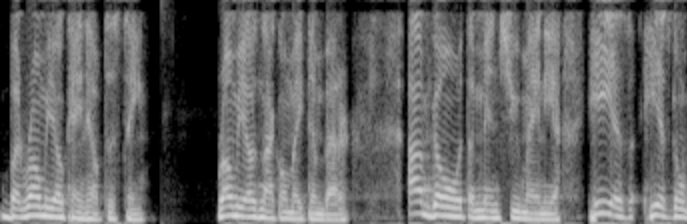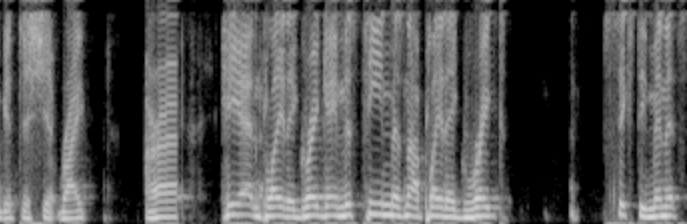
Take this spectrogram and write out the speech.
but Romeo can't help this team. Romeo's not gonna make them better. I'm going with the Minshew mania. He is he is gonna get this shit right. All right. He hadn't played a great game. This team has not played a great 60 minutes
